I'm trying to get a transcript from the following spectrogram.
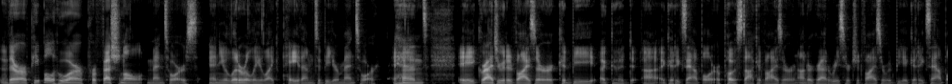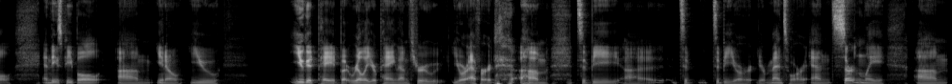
there are people who are professional mentors, and you literally like pay them to be your mentor. And a graduate advisor could be a good uh, a good example, or a postdoc advisor, or an undergrad research advisor would be a good example. And these people, um, you know, you you get paid, but really you're paying them through your effort um, to be uh, to to be your your mentor. And certainly, um,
